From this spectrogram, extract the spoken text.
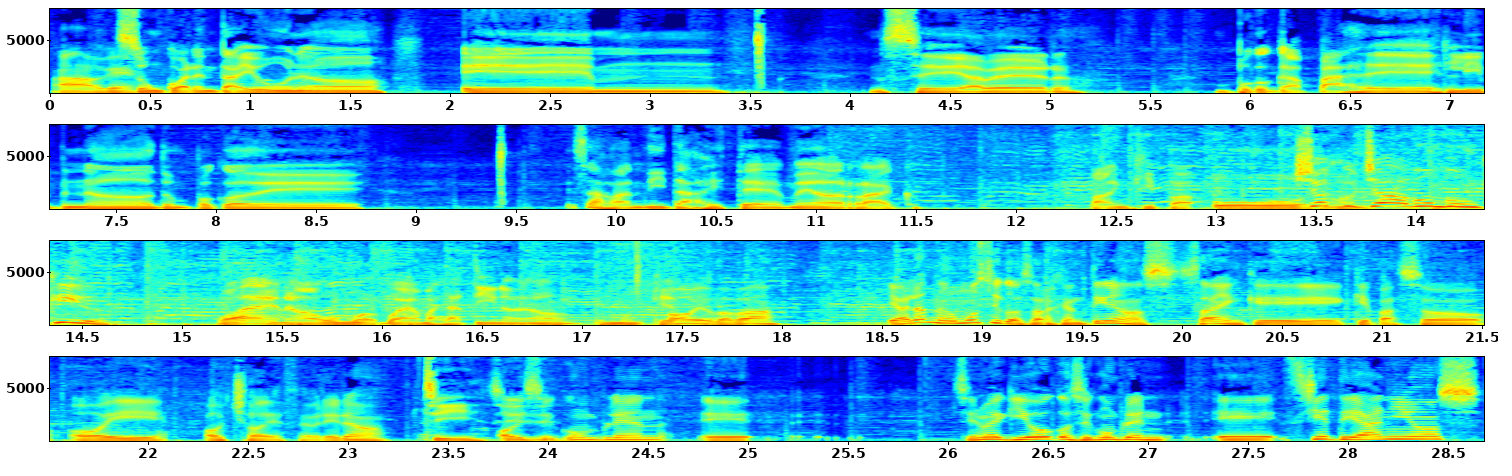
Ah, ok. Zoom 41, eh, mm, no sé, a ver, un poco capaz de Slipknot, un poco de esas banditas, viste, medio rock, punky. pa- uh, Yo tengo- escuchaba Boom Boom Kid. Bueno, un- bueno, más latino, ¿no? Un monkey. Obvio, papá. Y hablando de músicos argentinos, ¿saben qué, qué pasó hoy, 8 de febrero? Sí, sí, hoy sí. se cumplen, eh, si no me equivoco, se cumplen 7 años,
